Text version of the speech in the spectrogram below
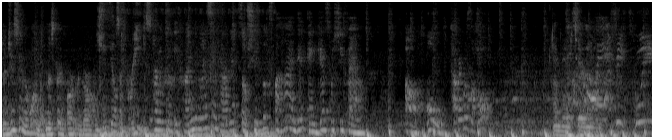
Did you see the one with Mystery Apartment Girls? She feels a breeze. coming from behind the medicine cabinet. So she looks behind it, and guess what she found? I'm going to tear it.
